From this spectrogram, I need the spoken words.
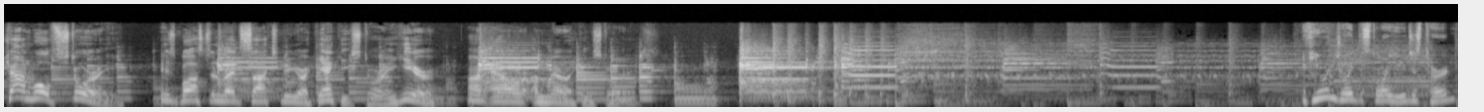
John Wolf's story, his Boston Red Sox New York Yankees story, here on Our American Stories. If you enjoyed the story you just heard,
